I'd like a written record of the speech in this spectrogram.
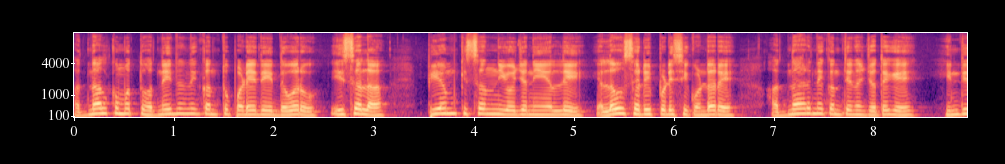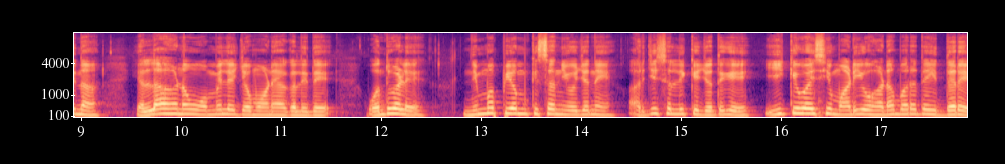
ಹದಿನಾಲ್ಕು ಮತ್ತು ಹದಿನೈದನೇ ಕಂತು ಪಡೆಯದೇ ಇದ್ದವರು ಈ ಸಲ ಪಿ ಎಂ ಕಿಸಾನ್ ಯೋಜನೆಯಲ್ಲಿ ಎಲ್ಲವೂ ಸರಿಪಡಿಸಿಕೊಂಡರೆ ಹದಿನಾರನೇ ಕಂತಿನ ಜೊತೆಗೆ ಹಿಂದಿನ ಎಲ್ಲ ಹಣವು ಒಮ್ಮೆಲೆ ಜಮಾವಣೆ ಆಗಲಿದೆ. ಒಂದು ವೇಳೆ ನಿಮ್ಮ ಪಿ ಎಂ ಕಿಸಾನ್ ಯೋಜನೆ ಅರ್ಜಿ ಸಲ್ಲಿಕೆ ಜೊತೆಗೆ ಇ ಕೆ ವೈ ಸಿ ಮಾಡಿಯೂ ಹಣ ಬರದೇ ಇದ್ದರೆ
